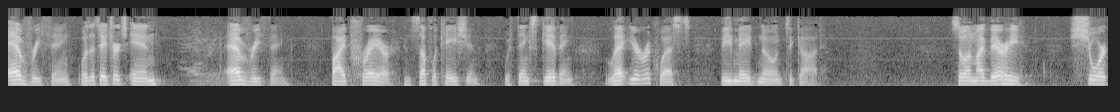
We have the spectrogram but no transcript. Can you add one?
everything. What does it say, church? In everything. everything. By prayer and supplication with thanksgiving, let your requests be made known to God. So, in my very short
